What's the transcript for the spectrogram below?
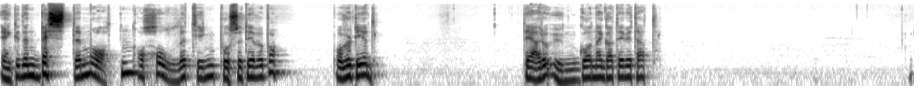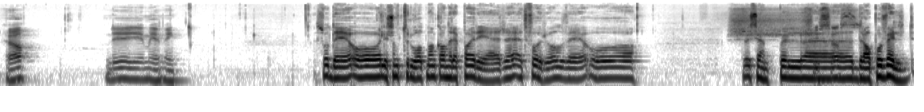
egentlig den beste måten å holde ting positive på over tid, det er å unngå negativitet. Ja. Det gir mening. Så det å liksom tro at man kan reparere et forhold ved å f.eks. Eh, dra, på veld,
